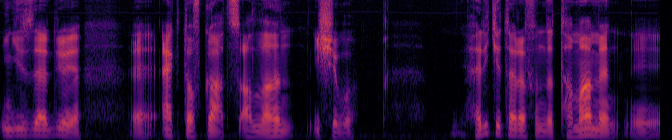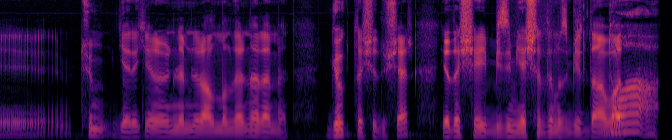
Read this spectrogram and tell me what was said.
İngilizler diyor ya e, act of gods, Allah'ın işi bu. Her iki tarafında tamamen e, tüm gereken önlemleri almalarına rağmen göktaşı düşer ya da şey bizim yaşadığımız bir dava Doğa,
